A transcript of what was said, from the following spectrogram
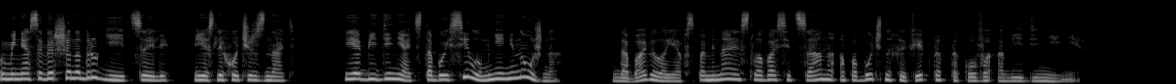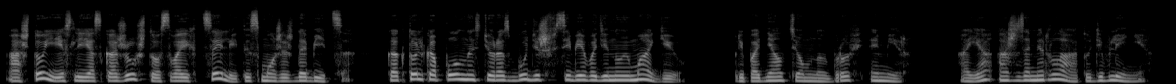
У меня совершенно другие цели, если хочешь знать. И объединять с тобой силу мне не нужно», — добавила я, вспоминая слова Сициана о побочных эффектах такого объединения. «А что, если я скажу, что своих целей ты сможешь добиться, как только полностью разбудишь в себе водяную магию?» — приподнял темную бровь Эмир а я аж замерла от удивления.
